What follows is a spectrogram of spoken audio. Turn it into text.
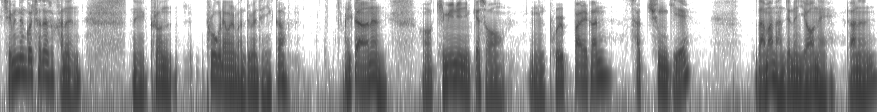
재밌는 걸 찾아서 가는 네, 그런 프로그램을 만들면 되니까 일단은 어, 김윤희님께서 음, 볼빨간 사춘기에 나만 안 되는 연애라는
